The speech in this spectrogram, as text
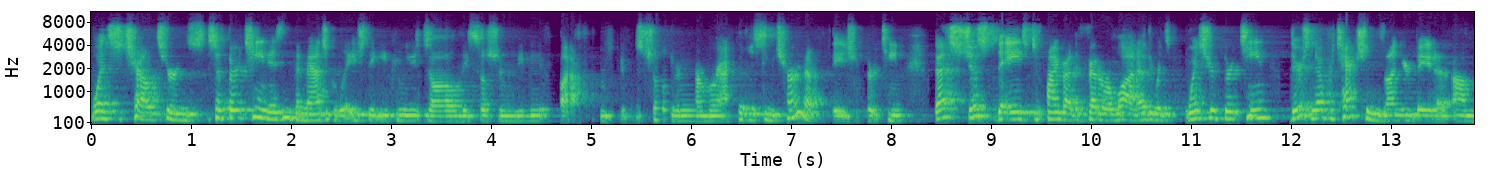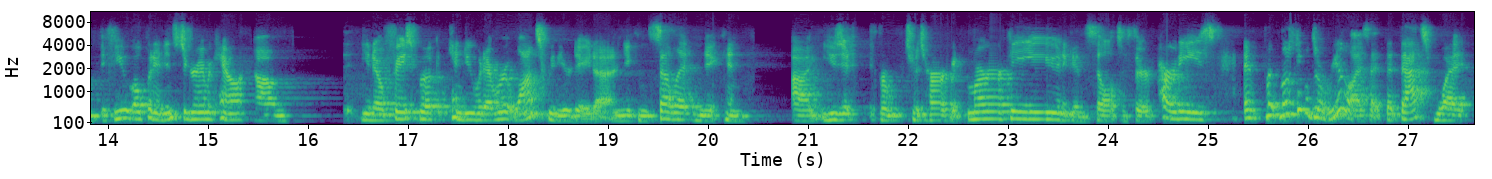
once a child turns so 13 isn't the magical age that you can use all these social media platforms because children are miraculously turned up at the age of 13 that's just the age defined by the federal law. In other words once you're 13 there's no protections on your data. Um, if you open an instagram account um, you know facebook can do whatever it wants with your data and you can sell it and it can uh, use it for, to target market you and it can sell it to third parties. And but most people don't realize that that that's what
